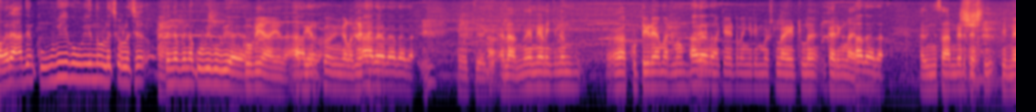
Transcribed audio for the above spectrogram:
അവരാദ്യം കൂവി കൂവി എന്ന് വിളിച്ച് വിളിച്ച് പിന്നെ പിന്നെ കൂവി കൂവി ആയ കുവി ആയത്. അതെ അതെ അതെ അതെ. ഓക്കെ ഓക്കെ. അല്ല അന്ന് തന്നെയാണെങ്കിലും കുട്ടിയുടെ ആ മരണവും കാര്യങ്ങളൊക്കെ ആയിട്ട് ഭയങ്കര ഇമോഷണൽ ആയിട്ടുള്ള കാര്യങ്ങളായിരുന്നു. അതെ അതെ. അതിന് സാറിന്റെ അടുത്ത് എത്തി പിന്നെ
